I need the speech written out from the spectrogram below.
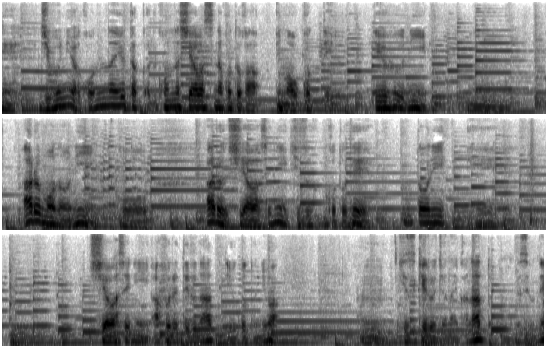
な、ね、自分にはこんな豊かこんな幸せなことが今起こっているっていうふうに、うん、あるものにこうある幸せに気づくことで本当に、えー、幸せにあふれてるなっていうことには、うん、気づけるんじゃないかなと思うんですよね。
